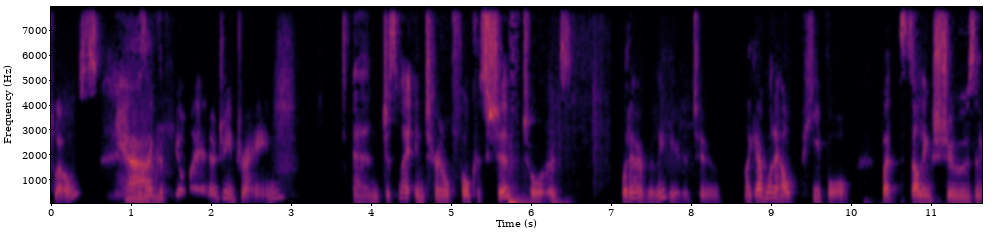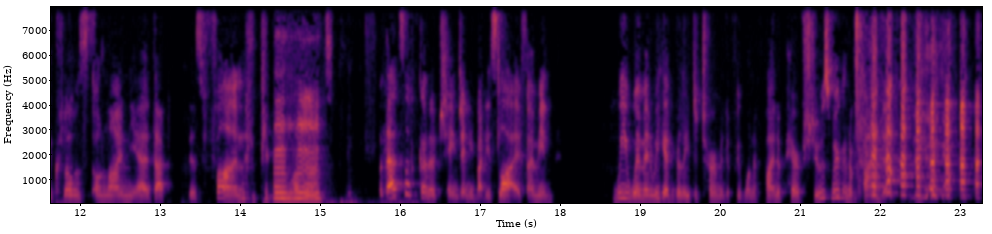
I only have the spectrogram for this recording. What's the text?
close Yeah. because I could feel my energy drain and just my internal focus shift towards what am I really here to do? Like, I want to help people, but selling shoes and clothes online, yeah, that is fun. People Mhm. love that. But that's not going to change anybody's life. I mean, we women, we get really determined if we want to find a pair of shoes, we're going to find it.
